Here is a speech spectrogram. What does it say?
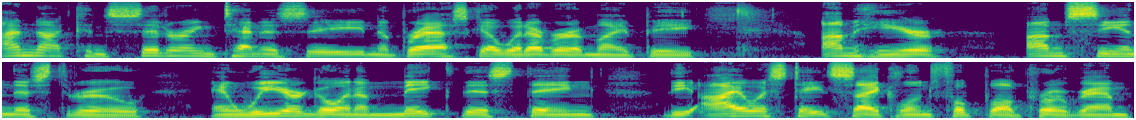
I'm not considering Tennessee, Nebraska, whatever it might be. I'm here. I'm seeing this through, and we are going to make this thing, the Iowa State Cyclone football program,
